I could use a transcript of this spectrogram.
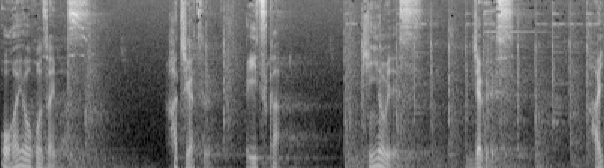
おはようございます。8月5日金曜日です。ジャグです。はい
